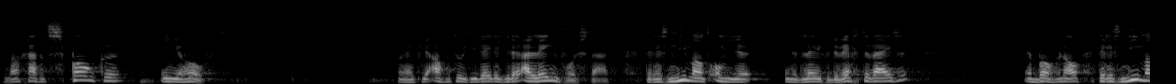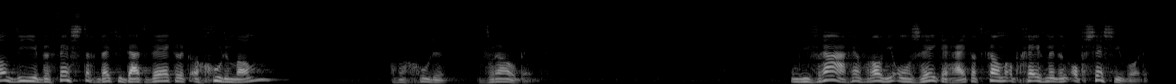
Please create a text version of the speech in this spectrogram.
Dan gaat het spoken in je hoofd. Dan heb je af en toe het idee dat je er alleen voor staat. Er is niemand om je in het leven de weg te wijzen. En bovenal, er is niemand die je bevestigt dat je daadwerkelijk een goede man of een goede vrouw bent. En die vraag en vooral die onzekerheid, dat kan op een gegeven moment een obsessie worden.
